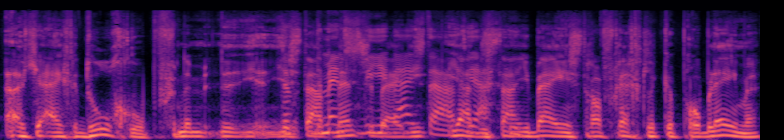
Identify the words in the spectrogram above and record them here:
uit je eigen doelgroep. De, de, je de, staat mensen, mensen die bij die, ja, ja, die staan je bij in strafrechtelijke problemen.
